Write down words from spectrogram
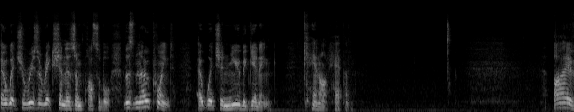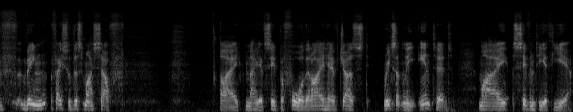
in which resurrection is impossible. There's no point at which a new beginning cannot happen. I've been faced with this myself. I may have said before that I have just recently entered my 70th year.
